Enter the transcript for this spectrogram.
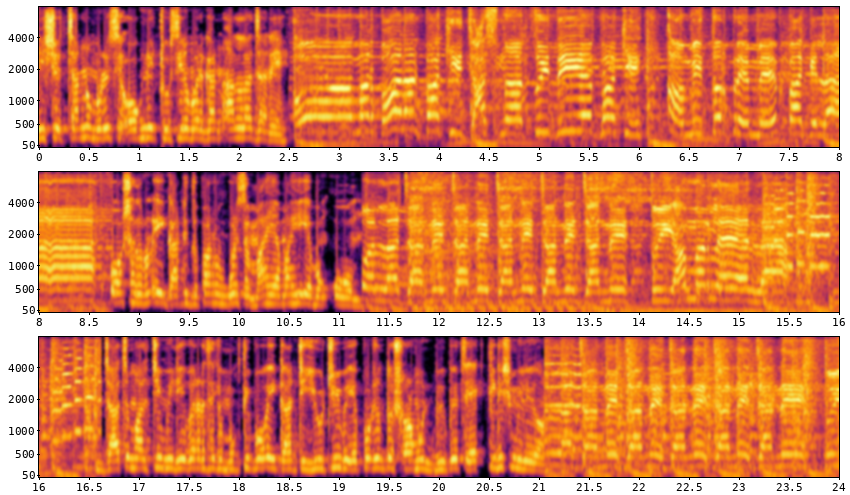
লিস্টের চার নম্বর রয়েছে অগ্নি টু সিনেমার গান আল্লাহ জানে। ও আমার পরার পাখি যাস না তুই দিয়ে ফাঁকি আমি তোর প্রেমে পাগলা। অসাধারণ এই গানটিতে পারফর্ম করেছে মাহিয়া মাহি এবং ওম। বলা জানে জানে জানে জানে জানে তুই আমার লেলা। জাজ মাল্টিমিডিয়া ব্যানার থেকে মুক্তি পাওয়া এই গানটি ইউটিউবে এ পর্যন্ত সর্বমোট ভিউ পেয়েছে একত্রিশ মিলিয়ন। জানে জানে জানে জানে জানে তুই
